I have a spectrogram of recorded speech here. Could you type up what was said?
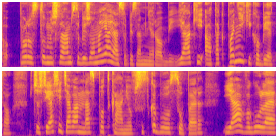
po, po prostu myślałam sobie, że ona jaja sobie ze mnie robi. Jaki atak paniki, kobieto. Przecież ja siedziałam na spotkaniu, wszystko było super. Ja w ogóle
